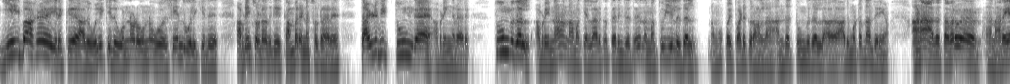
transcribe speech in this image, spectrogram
இயல்பாக இருக்கு. அது ஒலிக்குது. ஒன்னோட ஒண்ணு ஒ- சேர்ந்து ஒலிக்குது. அப்படின்னு சொல்றதுக்கு கம்பர் என்ன சொல்றாரு? தழுவி தூங்க அப்படிங்கிறாரு. தூங்குதல் அப்படின்னா நமக்கு எல்லாருக்கும் தெரிஞ்சது நம்ம துயிலுதல். நம்ம போய் படுக்கிறோம்ல அந்த தூங்குதல் அது மட்டும் தான் தெரியும். ஆனா அதை தவிர நிறைய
